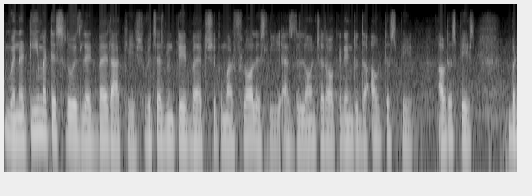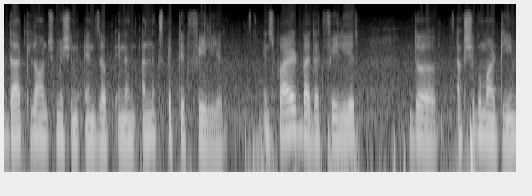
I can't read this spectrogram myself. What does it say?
when a team at ISRO is led by Rakesh, which has been played by Akshay Kumar flawlessly as they launch a rocket into the outer space, outer space, but that launch mission ends up in an unexpected failure. Inspired by that failure, the Akshay Kumar team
